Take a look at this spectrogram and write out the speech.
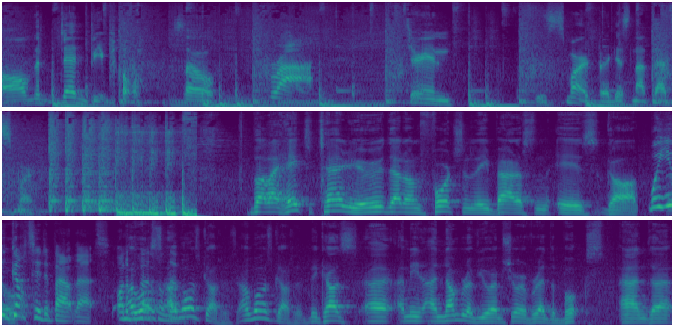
all the dead people. So, rah. Tyrion is smart, but I guess not that smart. But I hate to tell you that unfortunately Barristan is gone. Were you So- gutted about that on a I was, personal I was gutted. I was gutted because, uh, I mean, a number of you, I'm sure, have read the books, and uh,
